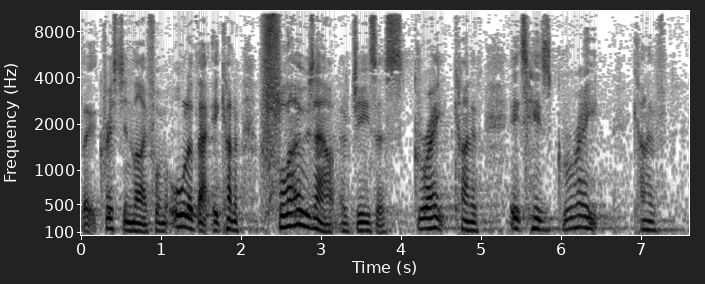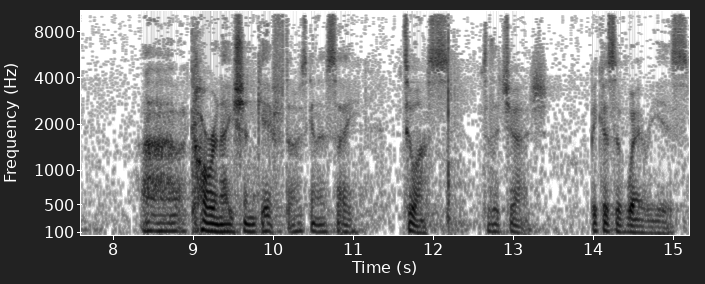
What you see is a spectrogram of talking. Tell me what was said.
the Christian life from all of that, it kind of flows out of Jesus. Great kind of, it's his great kind of uh, coronation gift, I was going to say, to us to the church because of where he is.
